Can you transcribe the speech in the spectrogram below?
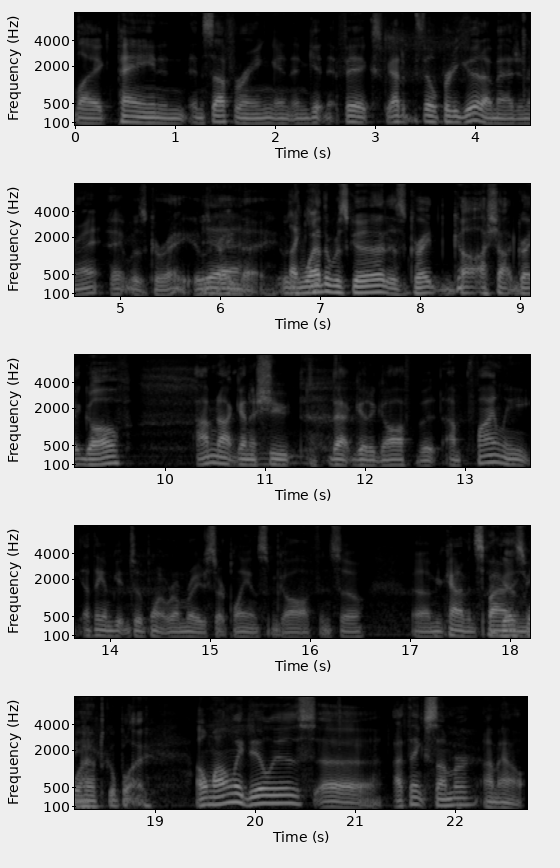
like pain and, and suffering and, and getting it fixed, got to feel pretty good, I imagine, right? it was great. It was a great day. It was Like you- weather was good. It was great. Go- I shot great golf. I'm not going to shoot that good at golf, but I'm finally, I think I'm getting to a point where I'm ready to start playing some golf. And so um, you're kind of I inspiring guess me. we'll have to go play. Oh, my only deal is, uh, I think summer I'm out.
